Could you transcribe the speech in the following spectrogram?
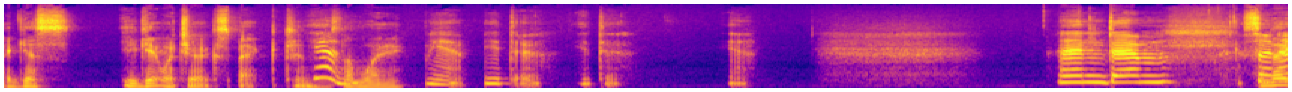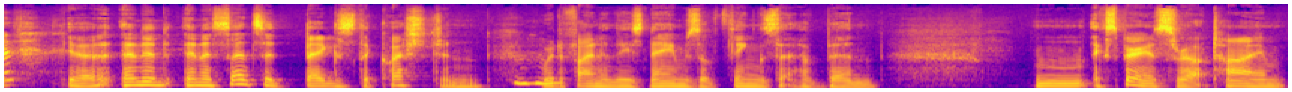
I guess you get what you expect in Yeah. some way. Yeah, you do. You do. Yeah. And um so And now, yeah, and in, in a sense, it begs the question: Mm-hmm. We're defining these names of things that have been mm, experienced throughout time,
